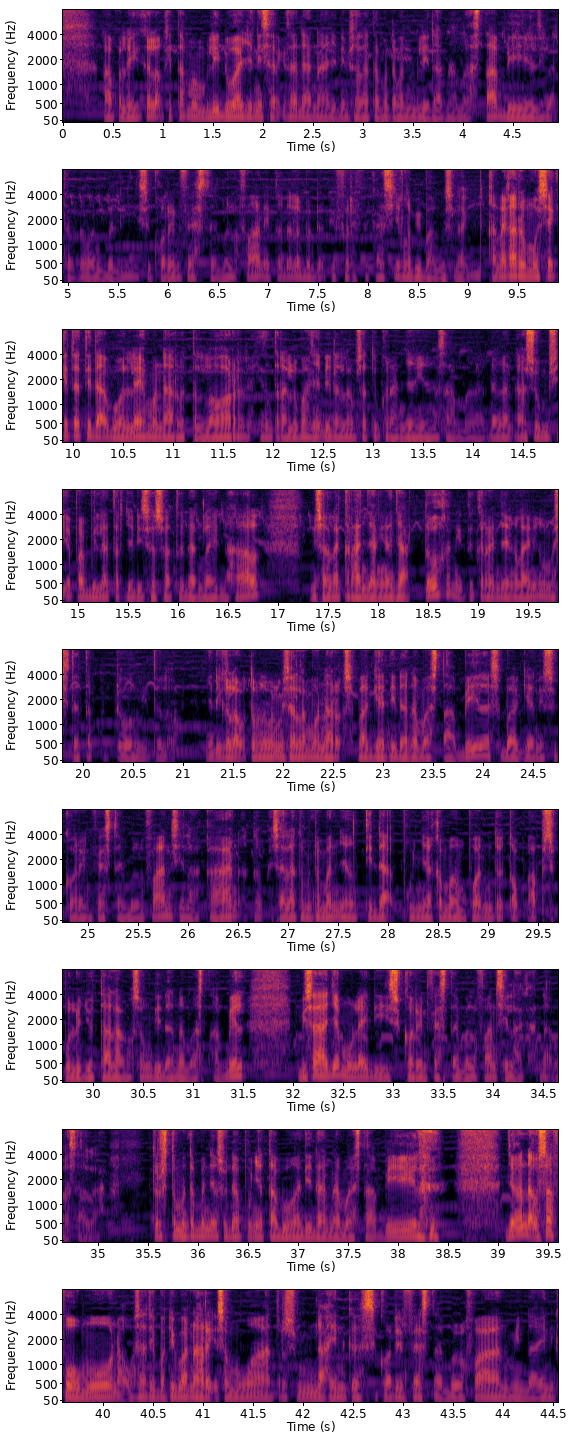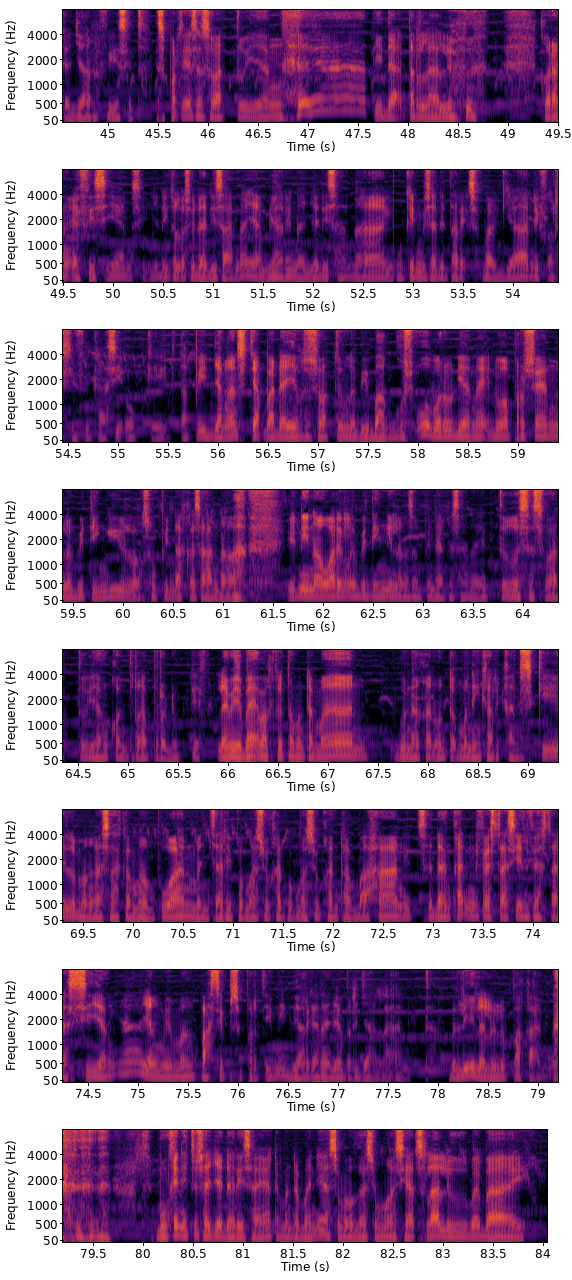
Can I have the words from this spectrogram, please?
Apalagi kalau kita membeli dua jenis reksadana. Jadi misalnya teman-teman beli dana mas stabil, juga teman-teman beli Sukor Investable Fund itu adalah bentuk diversifikasi yang lebih bagus lagi. Karena kan rumusnya kita tidak boleh menaruh telur yang terlalu banyak di dalam satu keranjang yang sama. Dengan asumsi apabila terjadi sesuatu dan lain hal, misalnya keranjangnya jatuh kan itu keranjang yang lain kan masih tetap utuh gitu loh. Jadi kalau teman-teman misalnya mau naruh sebagian di dana mas stabil, sebagian di Sukor Investable Fund silakan atau misalnya teman-teman yang tidak punya kemampuan untuk top up 10 juta langsung di dana mas stabil, bisa aja mulai di Sukor Investable Fund silakan tidak masalah. Terus teman-teman yang sudah punya tabungan di dana mas stabil, jangan tidak usah FOMO, tidak usah tiba-tiba narik semua terus mindahin ke Sukor Investable Fund, mindahin ke Jarvis itu. Sepertinya sesuatu yang tidak terlalu kurang efisien sih. Jadi kalau sudah di sana ya biarin aja di sana. Mungkin bisa ditarik sebagian, diversifikasi oke. Okay. Tapi jangan setiap ada yang sesuatu yang lebih bagus, oh baru dia naik 2% lebih tinggi langsung pindah ke sana. Ini nawarin lebih tinggi langsung pindah ke sana. Itu sesuatu yang kontraproduktif. Lebih baik waktu teman-teman gunakan untuk meningkatkan skill, mengasah kemampuan, mencari pemasukan-pemasukan tambahan. Gitu. Sedangkan investasi-investasi yang ya yang memang pasif seperti ini biarkan aja berjalan. Gitu beli lalu lupakan. Mungkin itu saja dari saya teman-teman ya. Semoga semua sehat selalu. Bye bye.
